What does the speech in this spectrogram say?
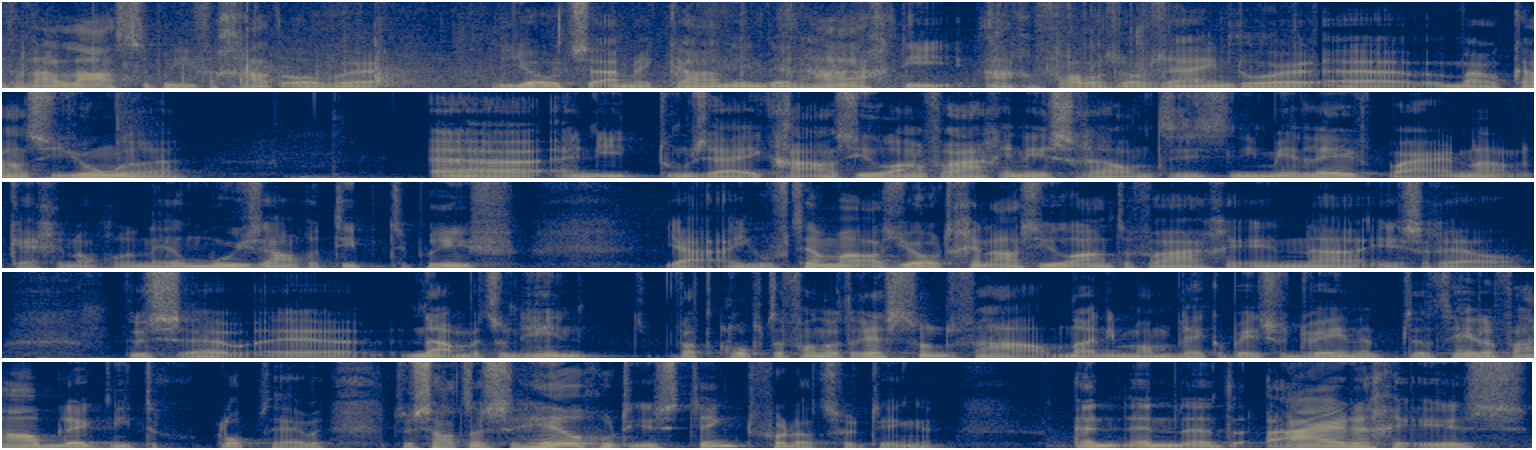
Een van haar laatste brieven gaat over de Joodse Amerikaan in Den Haag die aangevallen zou zijn door eh, Marokkaanse jongeren. Eh, en die toen zei: Ik ga asiel aanvragen in Israël, want het is niet meer leefbaar. Nou, dan krijg je nog een heel moeizaam getypte brief. Ja, je hoeft helemaal als Jood geen asiel aan te vragen in uh, Israël. Dus nou, met zo'n hint, wat klopte van het rest van het verhaal? Nou, die man bleek opeens verdwenen. Dat hele verhaal bleek niet te klopt te hebben. Dus ze had een heel goed instinct voor dat soort dingen. En, en het aardige is,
